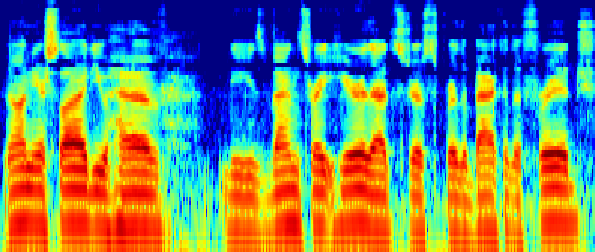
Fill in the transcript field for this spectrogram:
And on your slide you have these vents right here. That's just for the back of the fridge.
